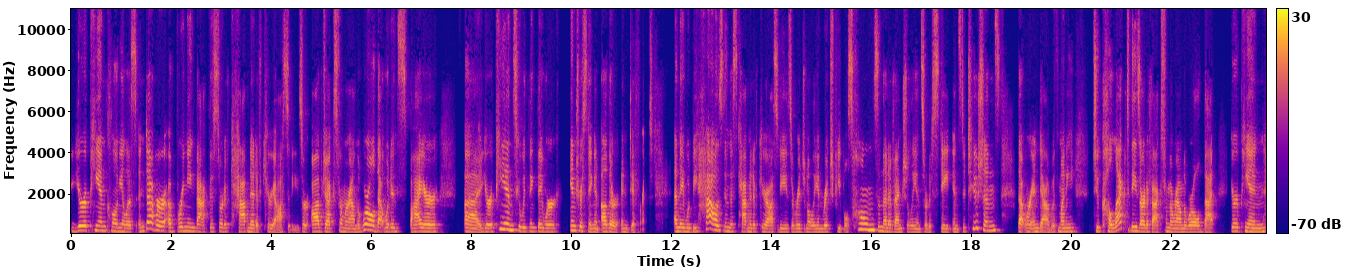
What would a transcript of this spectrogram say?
European colonialist endeavor of bringing back this sort of cabinet of curiosities or objects from around the world that would inspire uh, Europeans who would think they were interesting and other and different. And they would be housed in this cabinet of curiosities, originally in rich people's homes, and then eventually in sort of state institutions that were endowed with money to collect these artifacts from around the world that European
